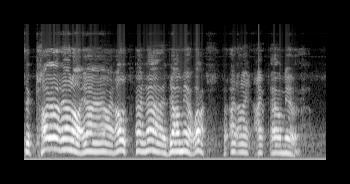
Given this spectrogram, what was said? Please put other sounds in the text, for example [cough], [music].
Chicago, Illinois. And now it's here. Welcome. I, I, I'm Elmira.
